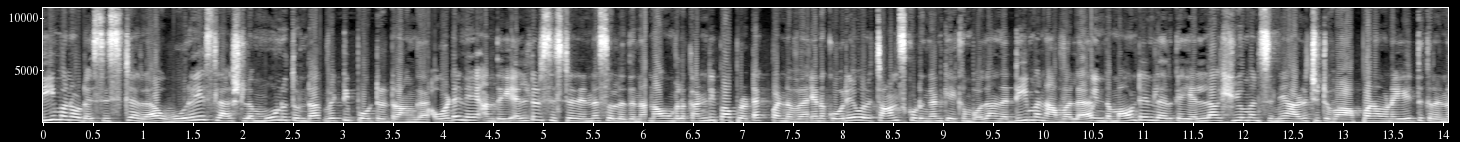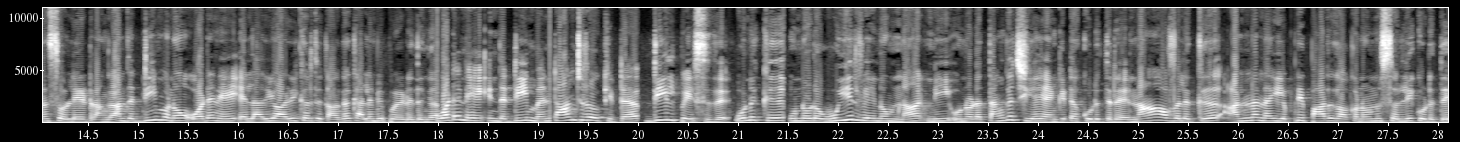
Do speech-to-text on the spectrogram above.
டீமனோட சிஸ்டரை ஒரே ஸ்லாஷ்ல மூணு துண்டா வெட்டி போட்டுடுறாங்க. உடனே அந்த எல்டர் சிஸ்டர் என்ன சொல்லுதுன்னா நான் உங்களை கண்டிப்பா ப்ரொடெக்ட் பண்ணுவேன். எனக்கு ஒரே ஒரு சான்ஸ் கொடுங்கன்னு கேட்கும்போது அந்த டீமன் அவளை இந்த மவுண்டன்ல இருக்க எல்லா ஹியூமன்ஸுமே அழிச்சிட்டு வா. அப்ப நான் உன்னை ஏத்துக்கிறேன்னு சொல்லிடுறாங்க. அந்த டீமனும் உடனே எல்லாரையும் அழிக்கிறதுக்காக கிளம்பி போயிடுதுங்க. உடனே இந்த டீமன் டாஞ்சிரோ கிட்ட டீல் பேசுது. உனக்கு உன்னோட உயிர் வேணும்னா நீ உன்னோட தங்கச்சியை என்கிட்ட கொடுத்துரு. நான் அவளுக்கு அண்ணனை எப்படி பாதுகாக்கணும்னு சொல்லி கொடுத்து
